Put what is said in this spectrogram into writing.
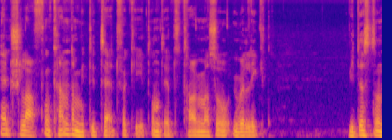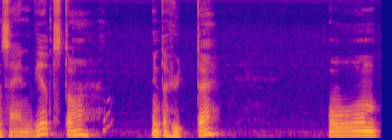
entschlafen kann, damit die Zeit vergeht. Und jetzt habe ich mir so überlegt, wie das dann sein wird da in der Hütte. Und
